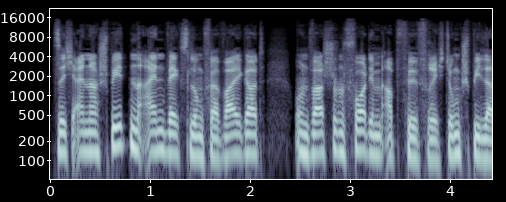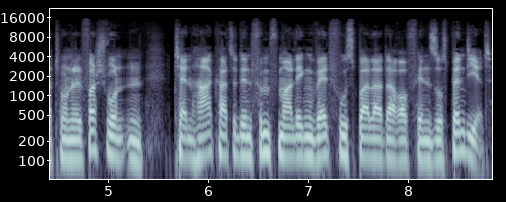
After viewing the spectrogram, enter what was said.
sich einer späten Einwechslung verweigert und war schon vor dem Abpfiff Richtung Spielertunnel verschwunden. Ten Haag hatte den fünfmaligen Weltfußballer daraufhin suspendiert.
